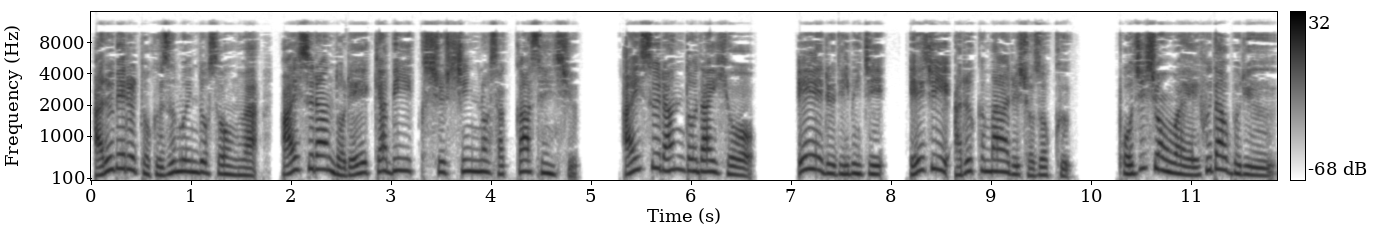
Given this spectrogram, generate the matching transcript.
アルベルト・グズムンドソンは、アイスランド・レイキャビーク出身のサッカー選手。アイスランド代表。エール・ディビジ、AG アルクマール所属。ポジションは FW。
